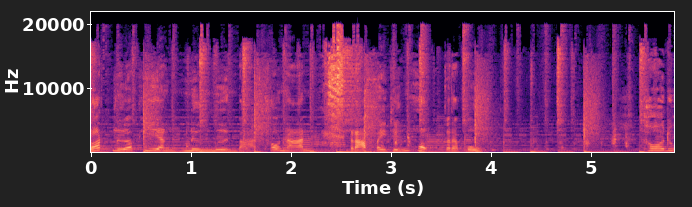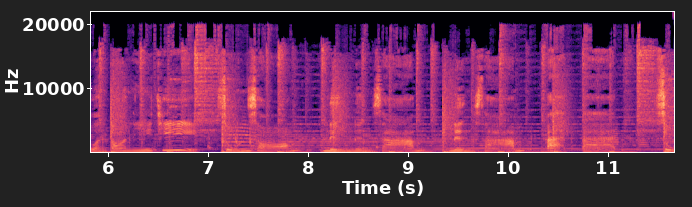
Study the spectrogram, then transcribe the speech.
ลดเหลือเพียง 10,000 บาทเท่านั้น รับไปถึง 6 กระปุกโทรด่วนตอนนี้ที่ 02 113 1388 02 113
